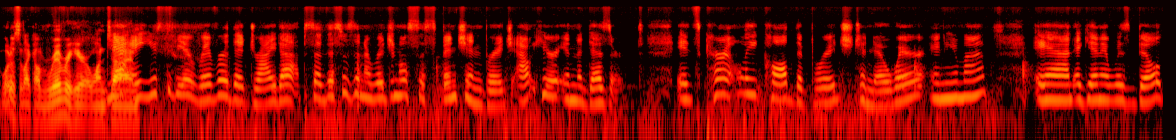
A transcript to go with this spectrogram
what is it, like a river here at one time? Yeah, it used to be a river that dried up. So this was an original suspension bridge out here in the desert. It's currently called the Bridge to Nowhere in Yuma. And again, it was built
